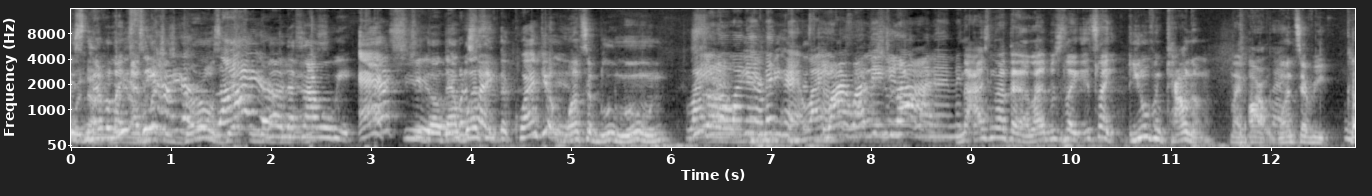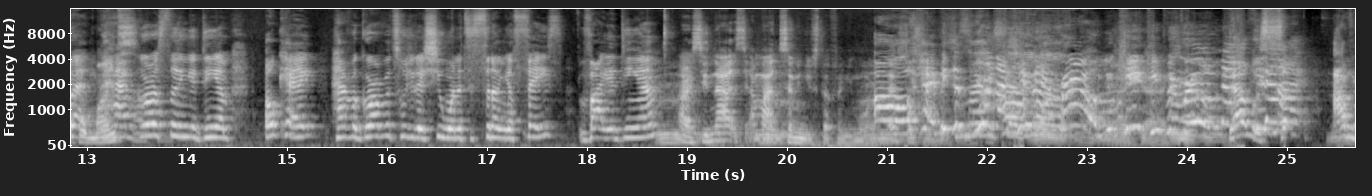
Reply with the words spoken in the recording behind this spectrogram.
it's never like as much as girls get. No, that's not what we asked you though. That wasn't the question. once a blue moon. Why you don't want to admit that? Why? Why did you not want to admit? Nah, it's not that. Like, it's like it's like you don't even count them. Like, all right, once every couple months. have girls sitting your DM. Okay, have a girl ever told you that she wanted to sit on your face? via DM. Mm. All right, see, not see, I'm not mm. sending you stuff anymore. Oh, okay, because you're not keeping it real. You oh can't God. keep it real. That was. I'm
